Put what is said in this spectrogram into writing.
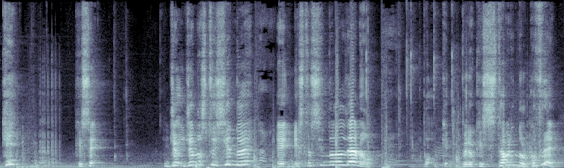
¿Qué? ¿Qué se...? Yo, yo no estoy siendo, ¿eh? eh ¿Está siendo el aldeano? ¿Qué? ¿Pero que se está abriendo el cofre?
